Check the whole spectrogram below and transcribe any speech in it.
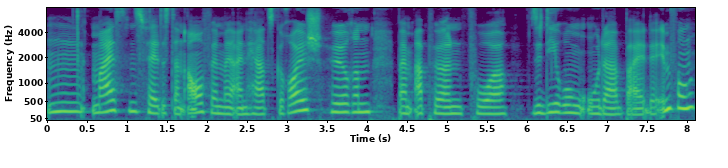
Mm, meistens fällt es dann auf, wenn wir ein Herzgeräusch hören beim Abhören vor Sedierung oder bei der Impfung.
